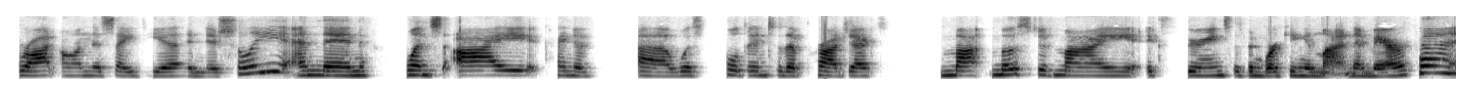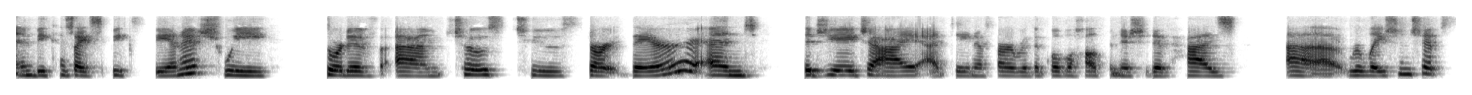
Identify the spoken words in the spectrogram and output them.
brought on this idea initially. And then once I kind of uh, was pulled into the project, my, most of my experience has been working in Latin America. And because I speak Spanish, we sort of um, chose to start there. And the GHI at Dana Farber, the Global Health Initiative, has uh, relationships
